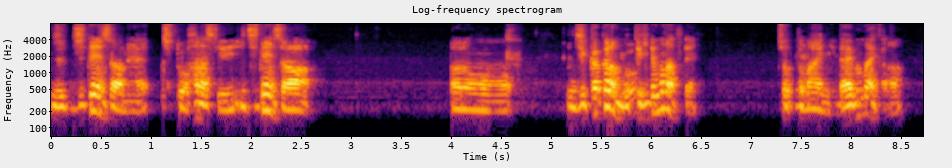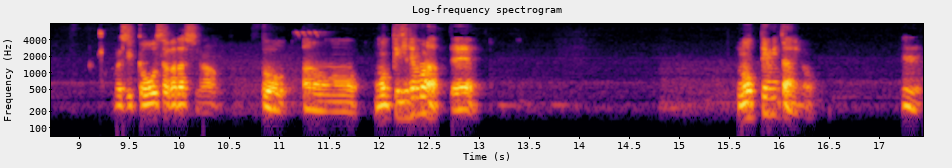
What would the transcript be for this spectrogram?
じ自転車ね、ちょっと話していい？自転車、あのー実家から持ってきてもらって。ちょっと前に、だいぶ前かな。まあ、実家大阪だしな。そう、あのー持ってきてもらって、乗ってみたんよ。うん。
